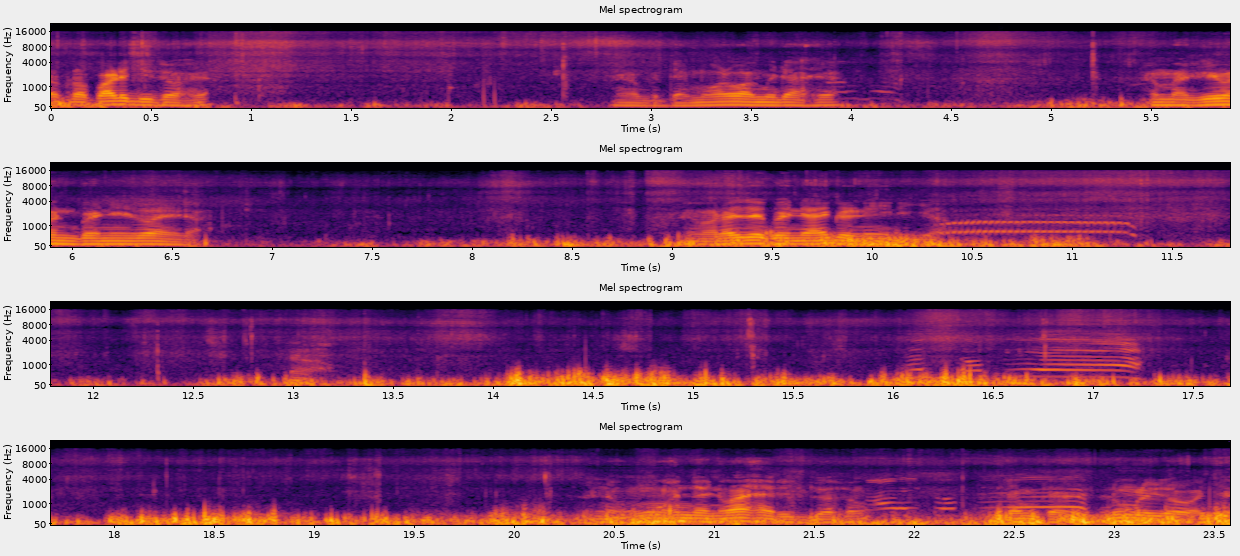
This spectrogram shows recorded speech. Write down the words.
ટકરો પાડી દીધો છે. આ બધા મોળવા મીડા છે. એમાં જીવનભાઈની જોયેલા એમાં રજયભાઈની આગળ નહીં રહી ગયા અને હું હંજાઈને વાહે રહી ગયો છું. કેમ કે ડુંગળી જોવા છે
